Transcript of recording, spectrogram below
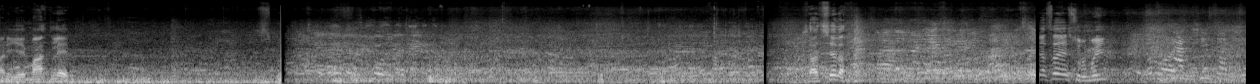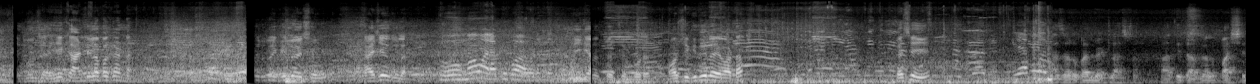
आणि हे माकले आहेत. सातशेला कसं आहे सुरमई? हे कांडीला पकड ना. रुपये किलो आहे शेवू. खायचे आहे तुला? हो मग मला खूप आवडतं. ठीक आहे चंबूर. मावशी कितीला आहे वाटा? कशी आहे? हजार रुपयात भेटला असतो. हा तिथं आपल्याला पाचशे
